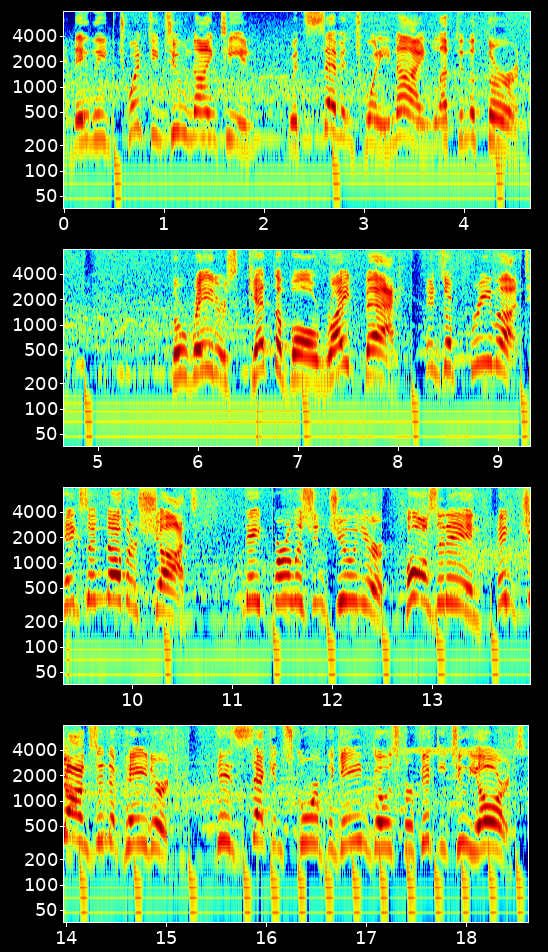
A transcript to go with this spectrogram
and they lead 22 19 with 7.29 left in the third. The Raiders get the ball right back, and DePrima takes another shot. Nate Burleson Jr. hauls it in and jogs into pay dirt. His second score of the game goes for 52 yards.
